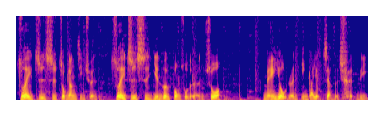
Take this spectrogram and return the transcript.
最支持中央集权、最支持言论封锁的人说，没有人应该有这样的权利。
